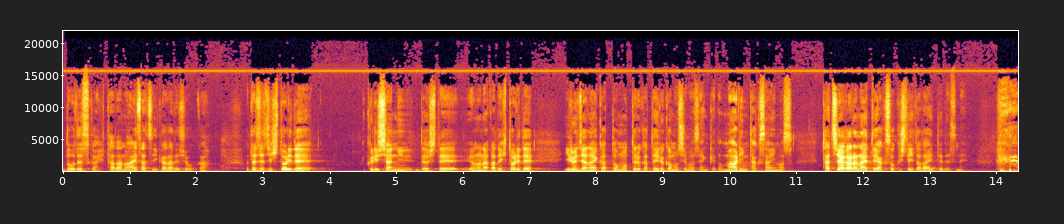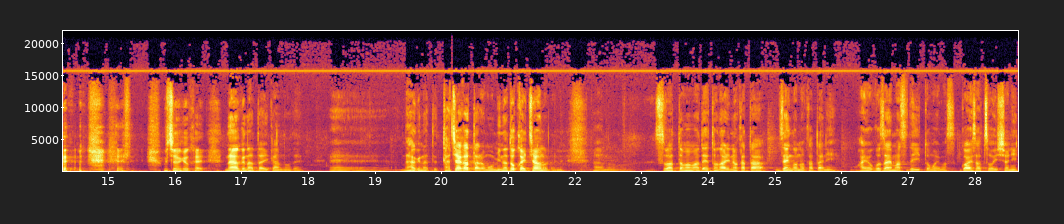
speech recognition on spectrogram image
どうですか？ただの挨拶いかがでしょうか？私たち一人でクリスチャンにとして世の中で一人でいるんじゃないかと思ってる方いるかもしれませんけど周りにたくさんいます。立ち上がらないと約束していただいてですね。うちの教会長くなったらいかんので、えー、長くなって立ち上がったらもうみんなどっか行っちゃうのでね。あの座ったままで隣の方前後の方に「おはようございます」でいいと思います。ご挨拶を一緒に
